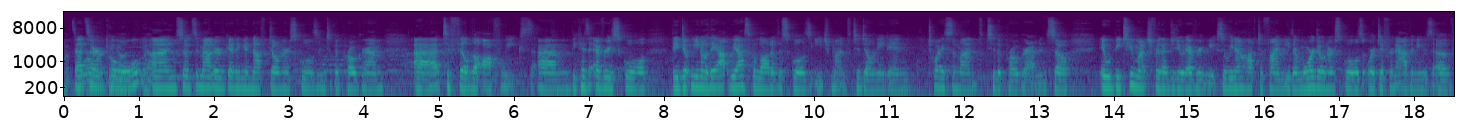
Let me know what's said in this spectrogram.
That's That's, our goal. yeah. And so it's a matter of getting enough donor schools into the program uh, to fill the off weeks. Um, because every school, they don't, you know, they we ask a lot of the schools each month to donate in twice a month to the program, and so it would be too much for them to do it every week. So we now have to find either more donor schools or different avenues of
